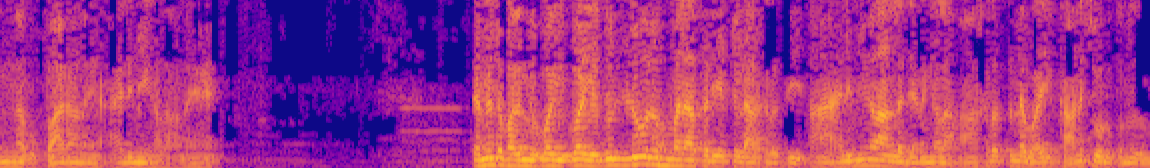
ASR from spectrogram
എന്ന ഉപ്പാരാണ്? അലിമികളാണ് എന്നിട്ട് പറയുന്നു ആഹ്റത്തി ആ അലിമികളാണല്ലോ ജനങ്ങൾ ആഹ്റത്തിന്റെ വഴി കാണിച്ചു കൊടുക്കുന്നതും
